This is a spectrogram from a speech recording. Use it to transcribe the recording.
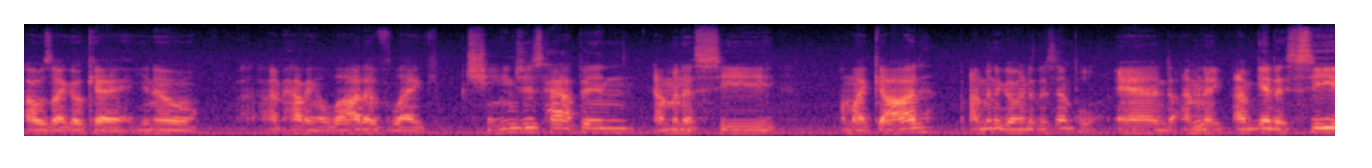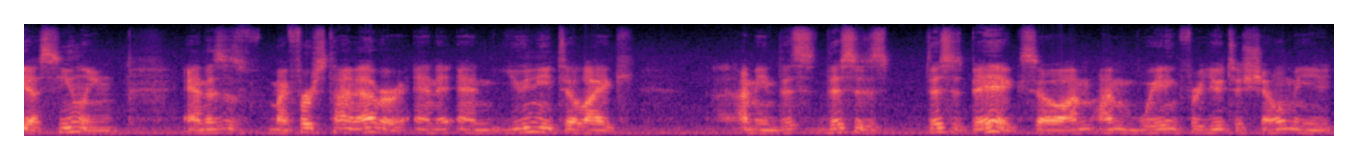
I was like okay you know I'm having a lot of like changes happen. I'm going to see I'm like God I'm going to go into the temple and I'm going to I'm going to see a sealing and this is my first time ever and and you need to like I mean this this is this is big so I'm I'm waiting for you to show me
